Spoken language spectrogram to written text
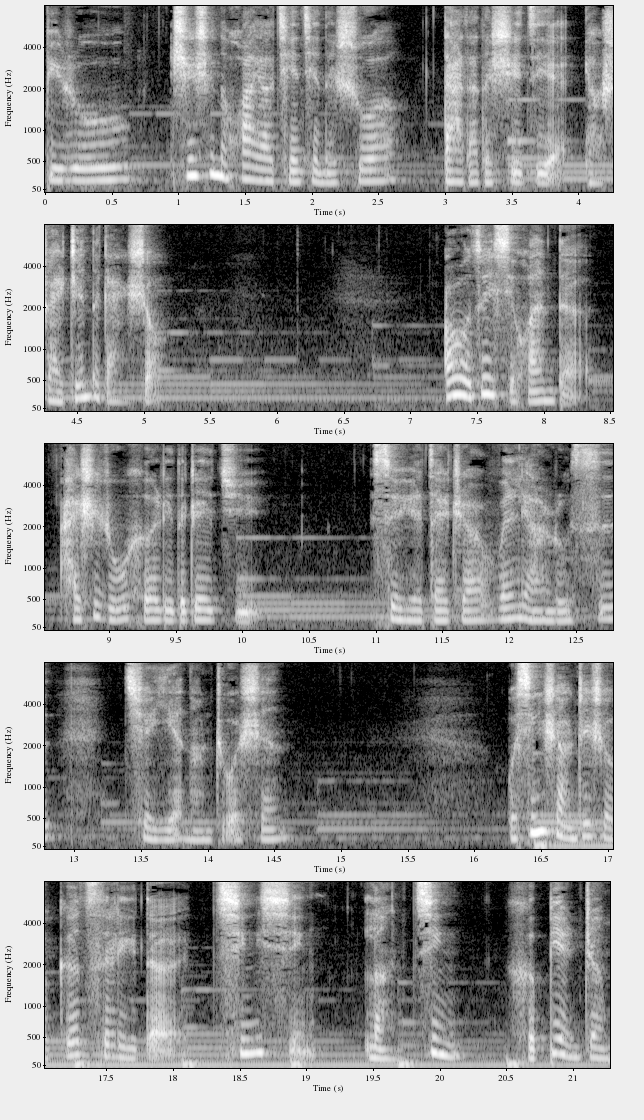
比如，深深的话要浅浅的说，大大的世界要率真的感受。而我最喜欢的，还是《如何》里的这句。岁月在这儿温凉如丝，却也能灼身。我欣赏这首歌词里的清醒、冷静和辩证。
